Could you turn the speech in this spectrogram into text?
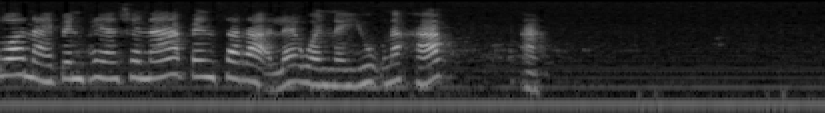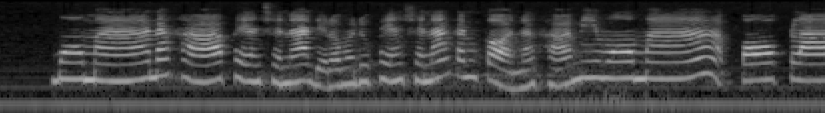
ตัวไหนเป็นพยัญชนะเป็นสระและวรรณยุกต์นะคะอะมอม้านะคะ พยัญชนะ เดี๋ยวเรามาดูพยัญชนะกันก่อนนะคะ มีมอม้า ปอปลา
